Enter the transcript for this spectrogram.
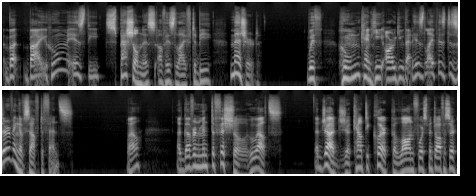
But by whom is the specialness of his life to be measured? With whom can he argue that his life is deserving of self defense? Well, a government official, who else? a judge, a county clerk, a law enforcement officer.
